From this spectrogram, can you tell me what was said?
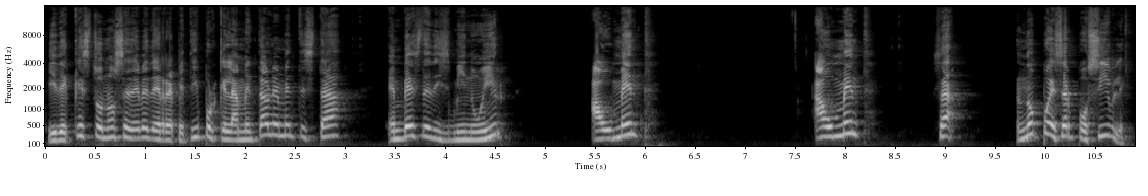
y de que esto no se debe de repetir porque lamentablemente está, en vez de disminuir, aumenta aumenta. O sea, no puede ser posible.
